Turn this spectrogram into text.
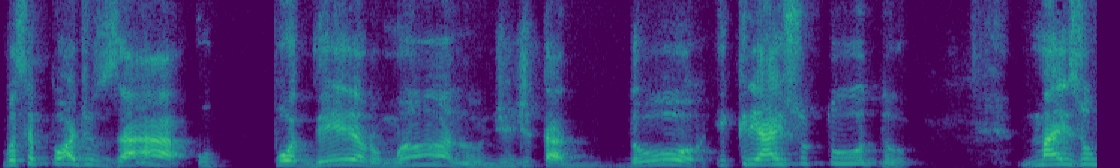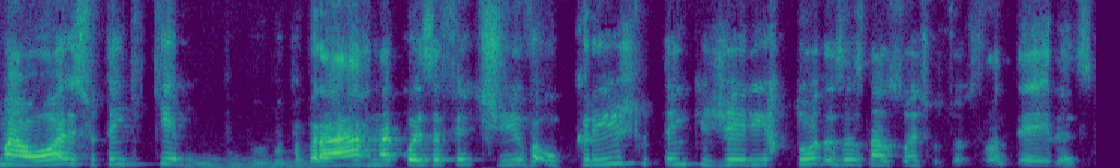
você pode usar o poder humano de ditador e criar isso tudo. Mas uma hora isso tem que quebrar na coisa afetiva. O Cristo tem que gerir todas as nações com suas fronteiras.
